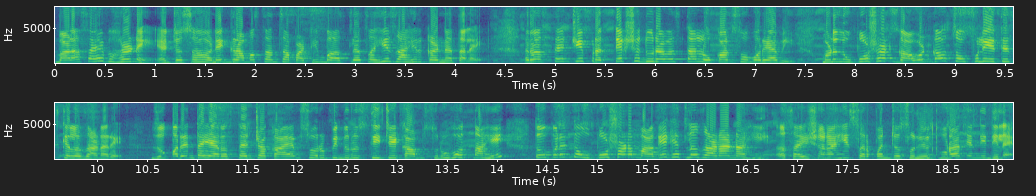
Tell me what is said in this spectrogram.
बाळासाहेब हरणे यांच्यासह अनेक ग्रामस्थांचा पाठिंबा असल्याचंही जाहीर करण्यात आलंय. रस्त्यांची प्रत्यक्ष दुरावस्था लोकांसमोर यावी म्हणून उपोषण गावणगाव चौफुली येथेच केलं जाणार आहे. जोपर्यंत या रस्त्यांच्या कायमस्वरूपी दुरुस्तीचे काम सुरू होत नाही तोपर्यंत उपोषण मागे घेतलं जाणार नाही असा इशाराही सरपंच सुनील थोरात यांनी दिलाय.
